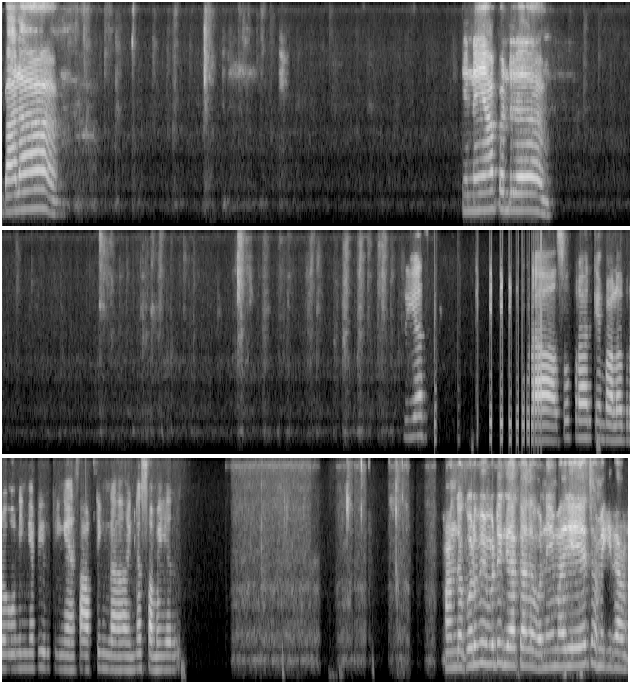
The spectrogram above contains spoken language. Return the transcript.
பாலா. என்னையா பண்ற? பிரியா இருக்கீங்களா? சூப்பரா இருக்கேன் பாலா ப்ரோ நீங்க எப்படி இருக்கீங்க? சாப்பிட்டீங்களா? என்ன சமையல்? அந்த கொடுமையை மட்டும் கேட்காத. உன்னைய மாதிரியே சமைக்கிறான்.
